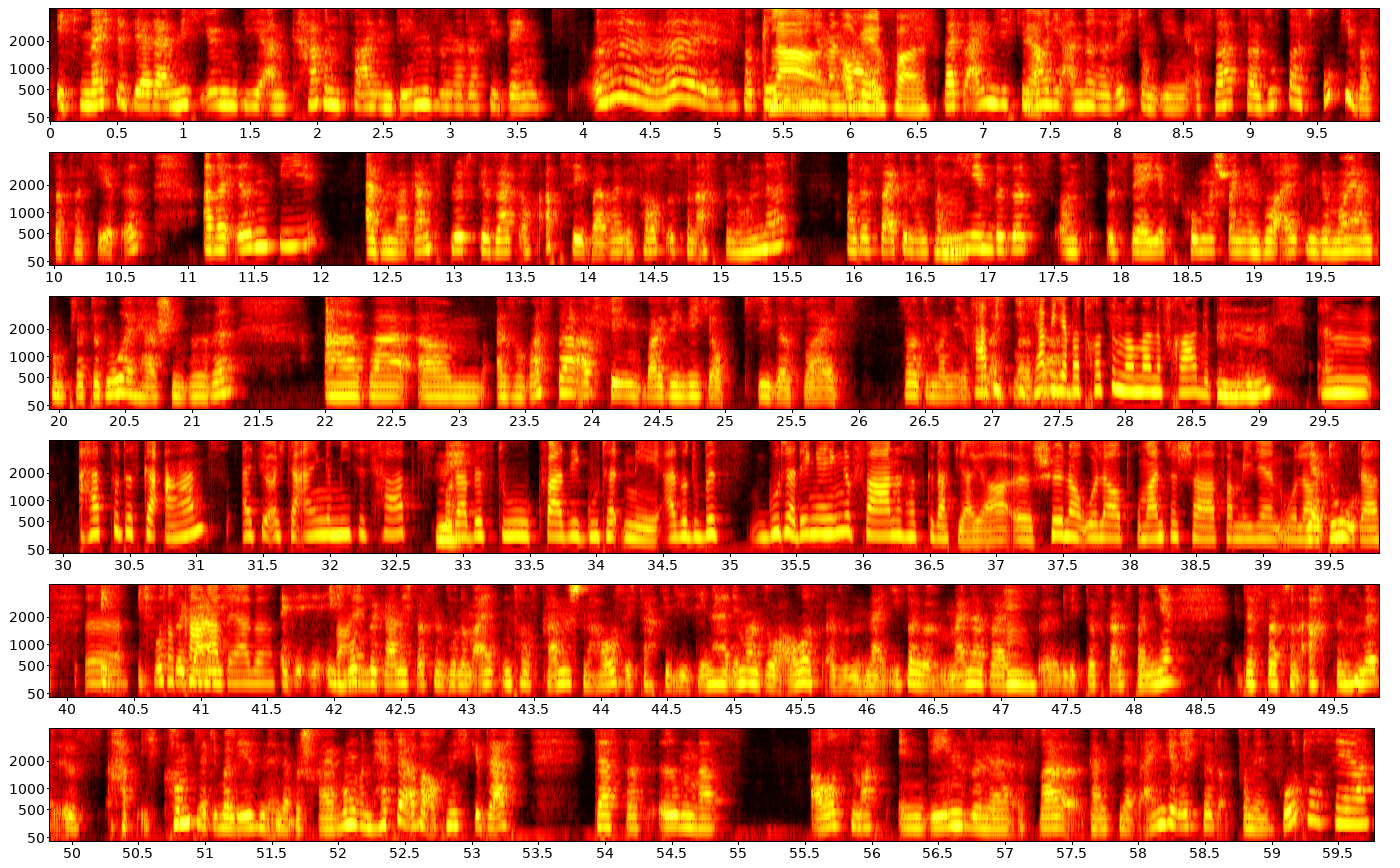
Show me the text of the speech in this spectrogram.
ich möchte der da nicht irgendwie an Karren fahren in dem Sinne, dass sie denkt, äh, die verkosten hier mein auf Haus, jeden Fall. weil es eigentlich genau ja. in die andere Richtung ging. Es war zwar super spooky, was da passiert ist, aber irgendwie, also mal ganz blöd gesagt, auch absehbar, weil das Haus ist von 1800 und ist seitdem in mhm. Familienbesitz mhm. und es wäre jetzt komisch, wenn in so alten Gemäuern komplette Ruhe herrschen würde. Aber ähm, also was da abging, weiß ich nicht, ob sie das weiß. Sollte man ihr hab vielleicht ich, mal Ich habe ich aber trotzdem noch mal eine Frage zu. Mhm. Ähm, Hast du das geahnt, als ihr euch da eingemietet habt? Nee. Oder bist du quasi guter, nee, also du bist guter Dinge hingefahren und hast gedacht, ja, ja, äh, schöner Urlaub, romantischer Familienurlaub, ja, du, das, äh, ich, ich wusste gar nicht, also ich, ich wusste gar nicht, dass in so einem alten toskanischen Haus, ich dachte, die sehen halt immer so aus, also naiver meinerseits mhm. äh, liegt das ganz bei mir, dass das von 1800 ist, habe ich komplett überlesen in der Beschreibung und hätte aber auch nicht gedacht, dass das irgendwas ausmacht in dem Sinne, es war ganz nett eingerichtet von den Fotos her,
